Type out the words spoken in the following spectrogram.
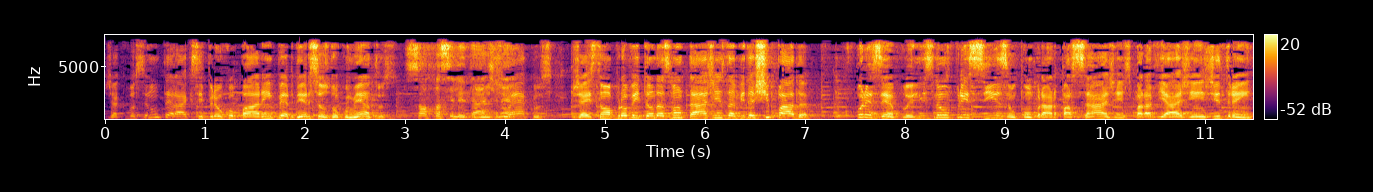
já que você não terá que se preocupar em perder seus documentos. Só facilidade, Os né? suecos já estão aproveitando as vantagens da vida chipada. Por exemplo, eles não precisam comprar passagens para viagens de trem.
